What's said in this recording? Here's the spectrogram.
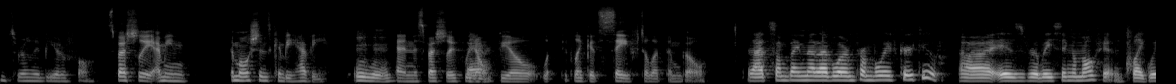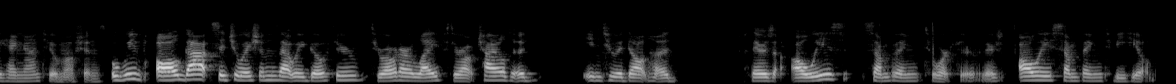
It's really beautiful. Especially, I mean, emotions can be heavy. Mm-hmm. And especially if we yeah. don't feel like it's safe to let them go. That's something that I've learned from Believe Crew too, uh, is releasing emotions. Like we hang on to emotions. We've all got situations that we go through throughout our life, throughout childhood into adulthood. There's always something to work through. There's always something to be healed.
